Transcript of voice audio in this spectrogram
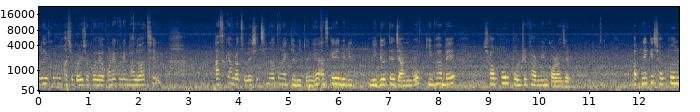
আলাইকুম। আশা করি সকলে অনেক অনেক ভালো আছেন। আজকে আমরা চলে এসেছি নতুন একটা ভিডিও নিয়ে। আজকের এই ভিডি- ভিডিওতে জানব কীভাবে সফল পোলট্রি ফার্মিং করা যাবে। আপনি কি সফল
